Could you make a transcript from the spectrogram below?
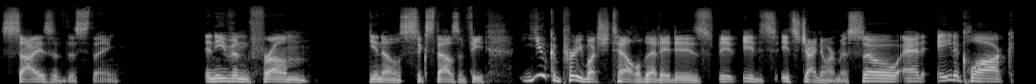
size of this thing, and even from you know six thousand feet, you could pretty much tell that it is it, it's it's ginormous. So at eight o'clock,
